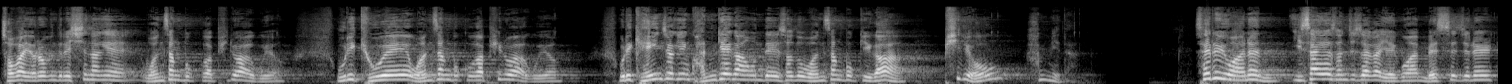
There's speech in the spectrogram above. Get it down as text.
저와 여러분들의 신앙의 원상복구가 필요하고요. 우리 교회의 원상복구가 필요하고요. 우리 개인적인 관계 가운데에서도 원상복귀가 필요합니다. 세례 요한은 이사야 선지자가 예고한 메시지를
